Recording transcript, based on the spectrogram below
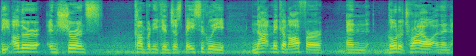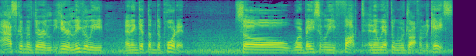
The other insurance company can just basically not make an offer and go to trial and then ask them if they're here legally and then get them deported. So we're basically fucked and then we have to withdraw from the case.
